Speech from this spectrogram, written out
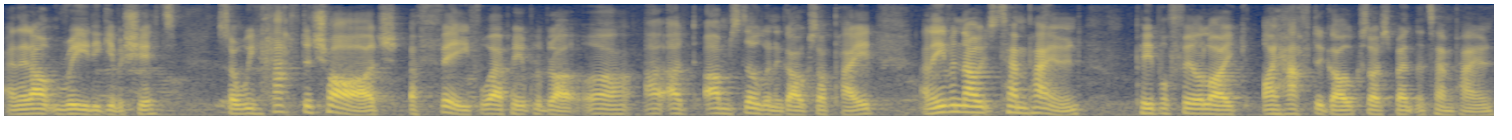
and they don't really give a shit. So we have to charge a fee for where people are like, oh, I, I, I'm still going to go because I've paid. And even though it's £10, people feel like I have to go because I've spent the £10.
